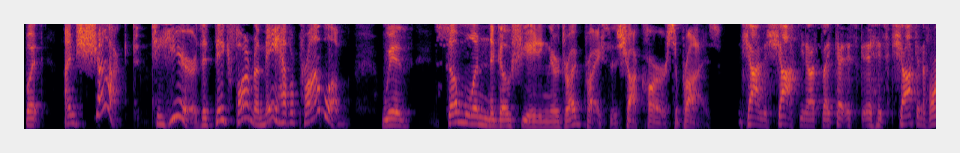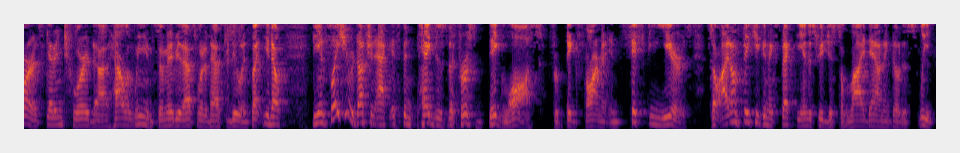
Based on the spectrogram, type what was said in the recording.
But I'm shocked to hear that Big Pharma may have a problem with someone negotiating their drug prices. Shock, horror, surprise. John, the shock, you know, it's like, it's, it's shock and horror. It's getting toward uh, Halloween. So maybe that's what it has to do with. But, you know, the Inflation Reduction Act, it's been pegged as the first big loss for big pharma in 50 years. So I don't think you can expect the industry just to lie down and go to sleep.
